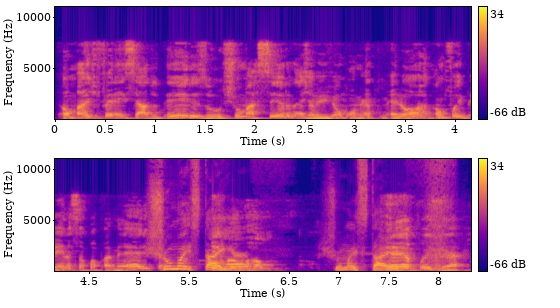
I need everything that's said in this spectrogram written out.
é o mais diferenciado deles, o Chumaceiro, né, já viveu um momento melhor, não foi bem nessa Copa América. Chuma Steiger. Raul... Chuma Steiger. É, pois é.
